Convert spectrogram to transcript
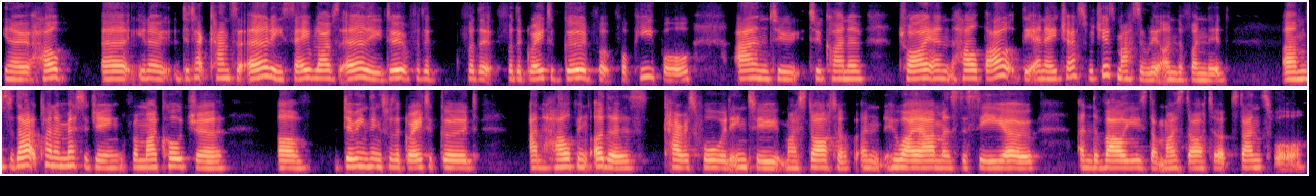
you know help uh, you know detect cancer early save lives early do it for the for the for the greater good for, for people and to to kind of try and help out the nhs which is massively underfunded. Um, so that kind of messaging from my culture of doing things for the greater good and helping others carries forward into my startup and who I am as the CEO and the values that my startup stands for.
